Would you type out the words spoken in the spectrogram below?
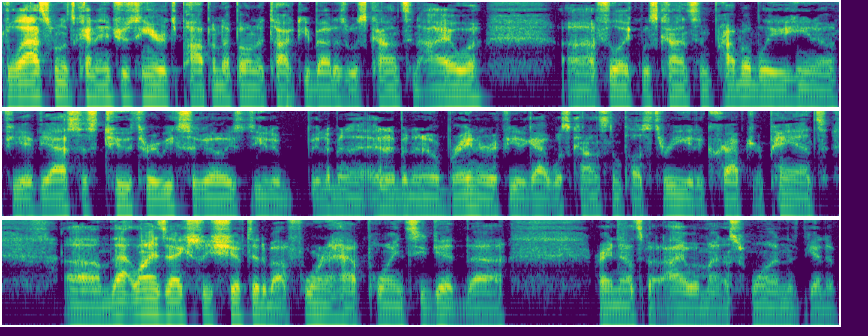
The last one that's kind of interesting here, it's popping up. I want to talk to you about is Wisconsin, Iowa. Uh, I feel like Wisconsin probably, you know, if you if you asked us two, three weeks ago, you'd have, it'd have been a, have been a no brainer. If you'd got Wisconsin plus three, you'd have crapped your pants. Um, that line's actually shifted about four and a half points. You get uh, right now it's about Iowa minus one. You get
